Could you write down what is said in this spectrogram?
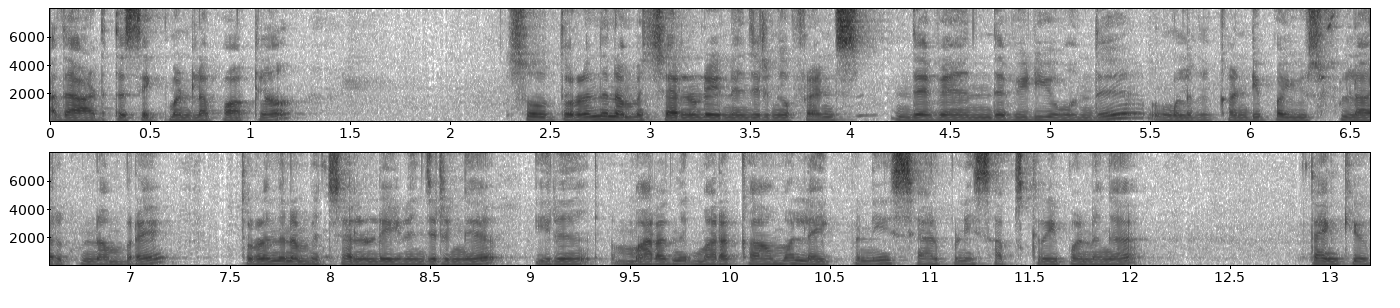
அதை அடுத்த செக்மெண்ட்டில் பார்க்கலாம். ஸோ தொடர்ந்து நம்ம சேனலோட இணைஞ்சிருங்க ஃப்ரெண்ட்ஸ் இந்த இந்த வீடியோ வந்து உங்களுக்கு கண்டிப்பாக யூஸ்ஃபுல்லாக இருக்கும்னு நம்புகிறேன் தொடர்ந்து நம்ம சேனலோட இணைஞ்சிருங்க. இரு மறந்து மறக்காமல் லைக் பண்ணி ஷேர் பண்ணி சப்ஸ்கிரைப் பண்ணுங்கள் தேங்க்யூ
